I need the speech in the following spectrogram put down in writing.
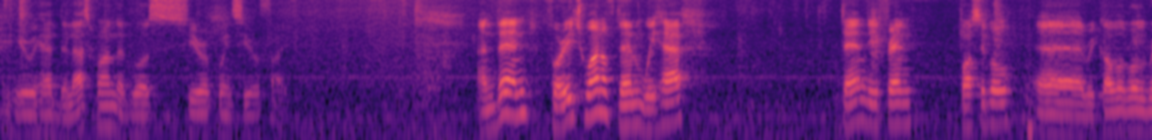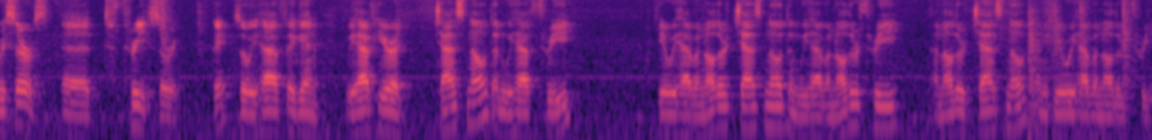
And here we had the last one that was 0.05 and then for each one of them we have 10 different possible uh, recoverable reserves uh, three sorry okay? So we have again we have here a chance node and we have three. Here we have another chance node and we have another three another chance node and here we have another three.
